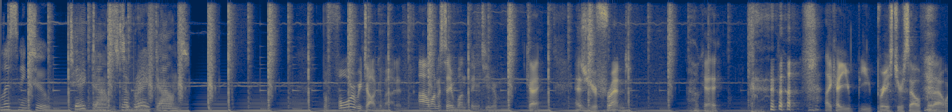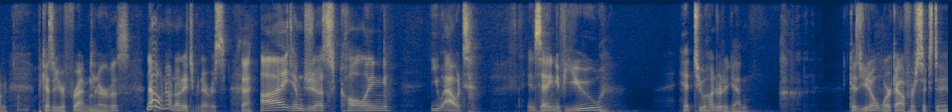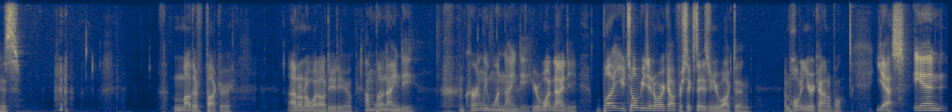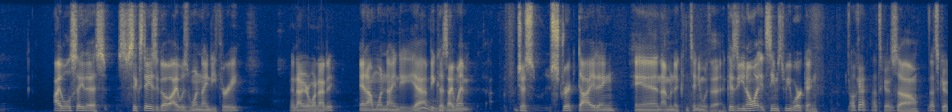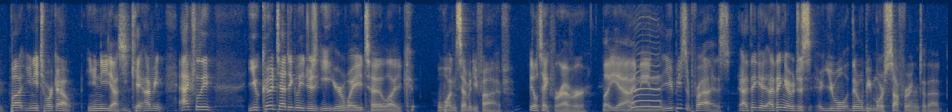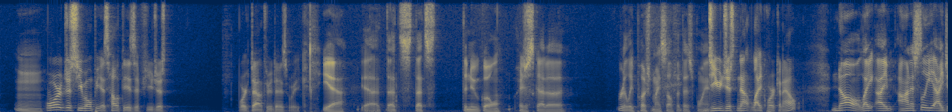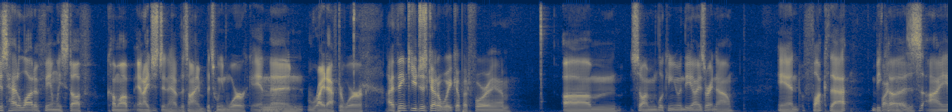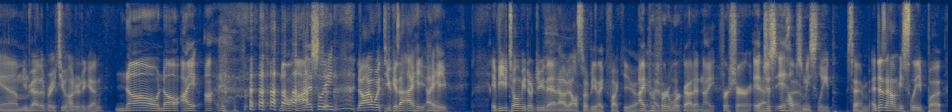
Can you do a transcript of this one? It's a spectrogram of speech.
You are listening to Takedowns to breakdowns. Before we talk about it, I want to say one thing to you Okay. as your friend. Okay. Like how you, you braced yourself for that one because of your friend. I'm nervous. No, no, no need to be nervous. Okay. I am just calling you out and saying if you hit 200 again, because you don't work out for six days, motherfucker, I don't know what I'll do to you. I'm But 190. I'm currently 190. You're 190, but you told me you didn't work out for six days when you walked in. I'm holding you accountable. Yes. And I will say this 6 days ago I was 193 And now you're 190? and I'm 190. Yeah, because I went just strict dieting and I'm going to continue with it cuz you know what? It seems to be working. Okay, that's good. So, That's good. But you need to work out. You need Yes. you can't I mean, actually you could technically just eat your way to like 175. it'll take forever. But yeah, I Eh, mean, you'd be surprised. I think it, I think it would just you will there will be more suffering to that. Mm. Or just you won't be as healthy as if you just worked out 3 days a week. yeah. Yeah, that's that's the new goal. I just got to really push myself at this point. Do you just not like working out? No, like I honestly, I just had a lot of family stuff come up, and I just didn't have the time between work Mm. and then right after work. I think you just got to wake up at 4 a.m. Um, so I'm looking you in the eyes right now, and fuck that because I am You'd rather break 200 again? no, no, I, I no, honestly, No, I'm with you because I, I hate. I hate. If you told me to do that, I would also be like, "Fuck you." I prefer to don't- work out at night for sure. It Yeah, just it helps same. me sleep. Same. It doesn't help me sleep, but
